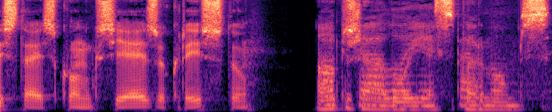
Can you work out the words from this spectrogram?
iztais Kungs Jēzu Kristu. Apžēlojies par mums!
